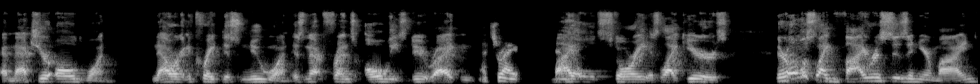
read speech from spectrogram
and that's your old one. Now we're going to create this new one. Isn't that friends always do, right? And that's right. My old story is like yours. They're almost like viruses in your mind.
